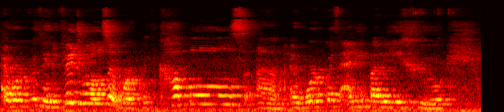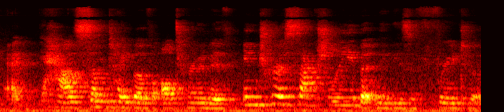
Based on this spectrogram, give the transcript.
I work with individuals. I work with couples. Um, I work with anybody who uh, has some type of alternative interest sexually, but maybe is afraid to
